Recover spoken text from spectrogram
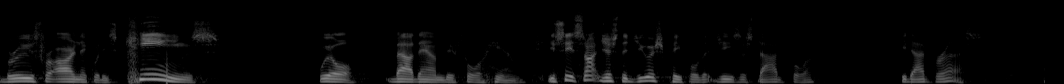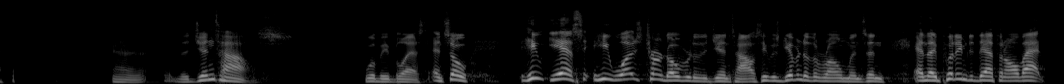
bruised for our iniquities. Kings will bow down before him. You see, it's not just the Jewish people that Jesus died for, he died for us. The Gentiles will be blessed. And so he yes, he was turned over to the Gentiles. He was given to the Romans and and they put him to death and all that,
